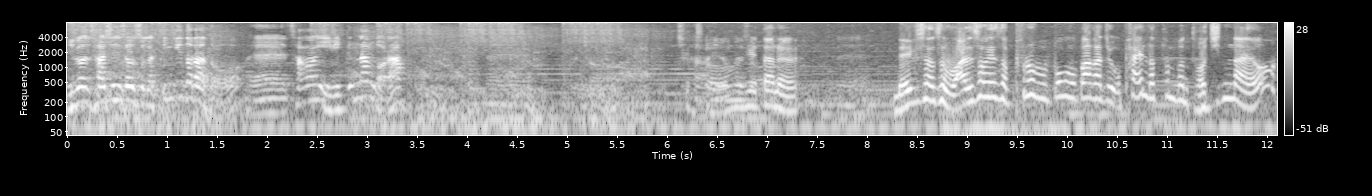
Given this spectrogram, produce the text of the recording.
이건 사신 선수가 튕기더라도 예, 상황이 이미 끝난 거라. 네, 그렇죠. 자, 이러면서 일단은 네. 네임 선수 완성해서 프로브 뽑아가지고 파일럿 한 번 더 짓나요?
